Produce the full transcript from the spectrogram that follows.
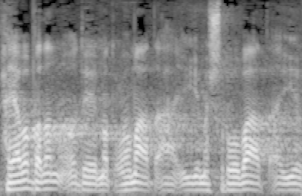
waxyaabo badan oo dee madcuumaad ah iyo mashruubaad ah iyo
